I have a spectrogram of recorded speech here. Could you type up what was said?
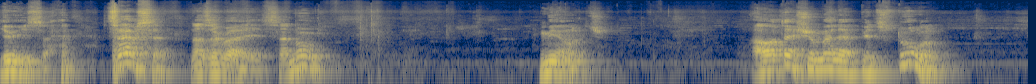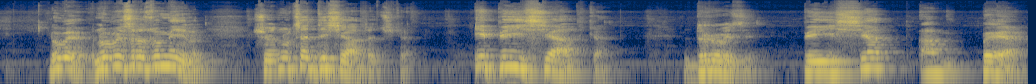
Дивіться, це все називається, ну, мелоч. А оте, що в мене під стулом, ну ви, ну ви зрозуміли, що ну, це десяточка. І п'ятдесятка. Друзі, 50 ампер.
